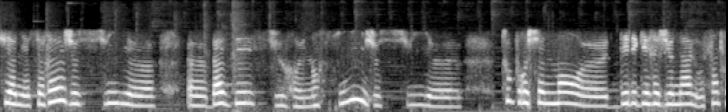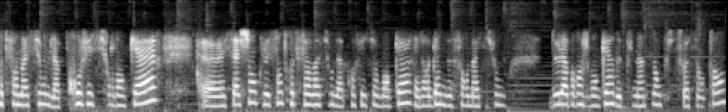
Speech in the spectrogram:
suis Agnès Herré, je suis euh, euh, basée sur Nancy, je suis euh, tout prochainement euh, délégué régional au centre de formation de la profession bancaire, euh, sachant que le centre de formation de la profession bancaire est l'organe de formation de la branche bancaire depuis maintenant plus de 60 ans,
